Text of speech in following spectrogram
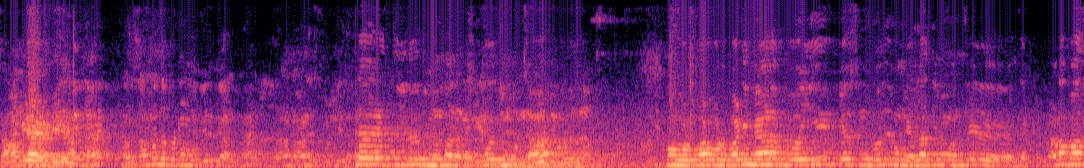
சாமியாடி இருக்காங்க, நான் நானே சொல்லிடுறேன். ரெண்டாயிரத்தி இருபத்தி மூணு தான் இருபத்தி மூணு தான் இப்போ ஒரு ஒரு படி மேலே போய் பேசும்போது இவங்க எல்லாத்தையுமே வந்து இந்த நடப்பாத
